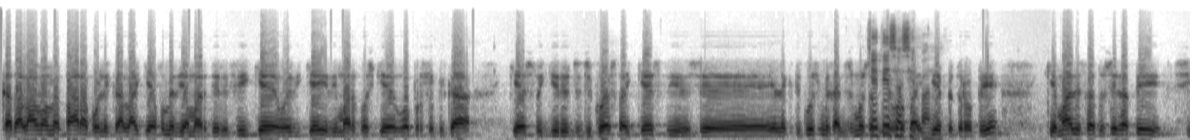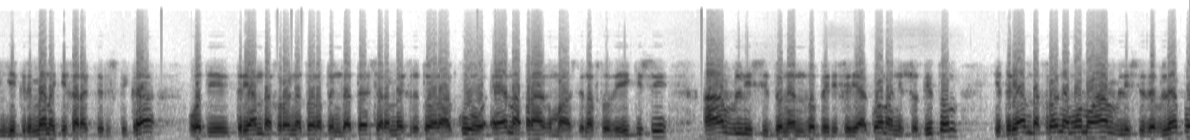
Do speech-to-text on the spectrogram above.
Καταλάβαμε πάρα πολύ καλά και έχουμε διαμαρτυρηθεί και, ο, και η Δημάρχος και εγώ προσωπικά και στον κύριο Τζιτζικώστα και στις ε, ελεκτικούς μηχανισμούς της Ευρωπαϊκή Επιτροπή και μάλιστα τους είχα πει συγκεκριμένα και χαρακτηριστικά ότι 30 χρόνια τώρα από το 94 μέχρι τώρα ακούω ένα πράγμα στην αυτοδιοίκηση, άμβληση των ενδοπεριφερειακών ανισοτήτων και 30 χρόνια μόνο άμβληση δεν βλέπω,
